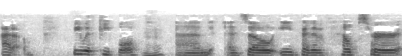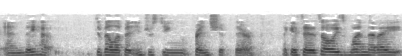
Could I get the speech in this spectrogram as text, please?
I don't know, be with people, and and so Eve kind of helps her, and they have develop an interesting friendship there. Like I said, it's always one that I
